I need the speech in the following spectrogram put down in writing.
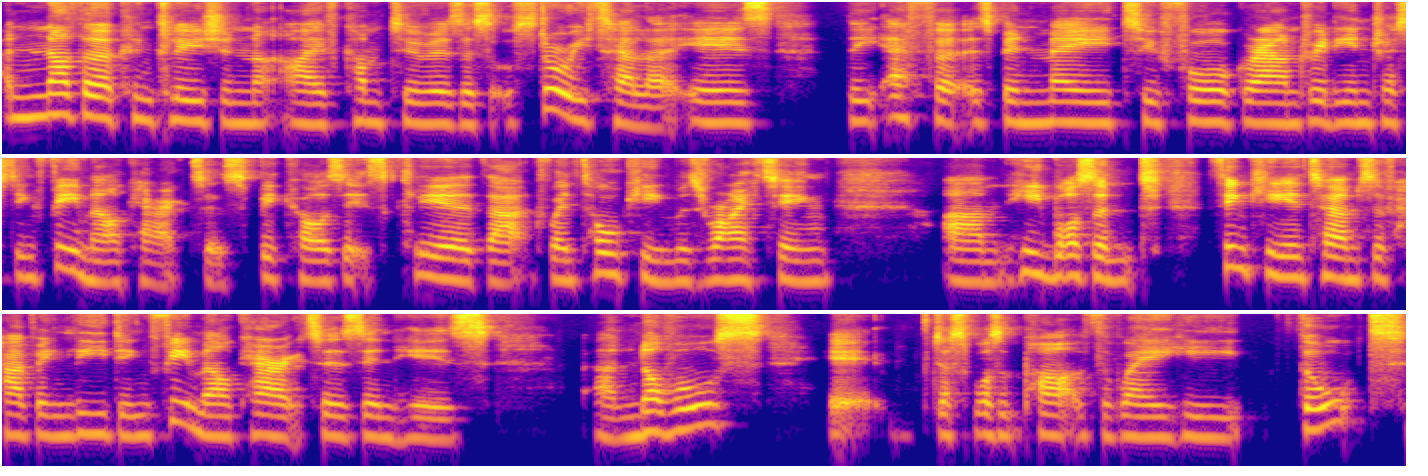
another conclusion I've come to as a sort of storyteller is the effort has been made to foreground really interesting female characters because it's clear that when Tolkien was writing, um, he wasn't thinking in terms of having leading female characters in his uh, novels. It just wasn't part of the way he thought.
